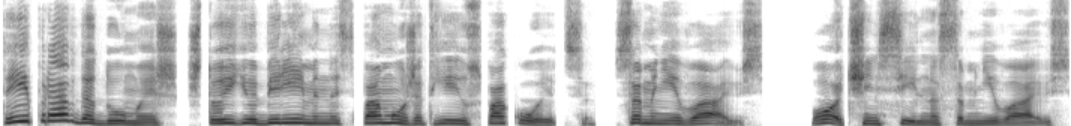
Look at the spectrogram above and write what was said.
«Ты и правда думаешь, что ее беременность поможет ей успокоиться? Сомневаюсь. Очень сильно сомневаюсь.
